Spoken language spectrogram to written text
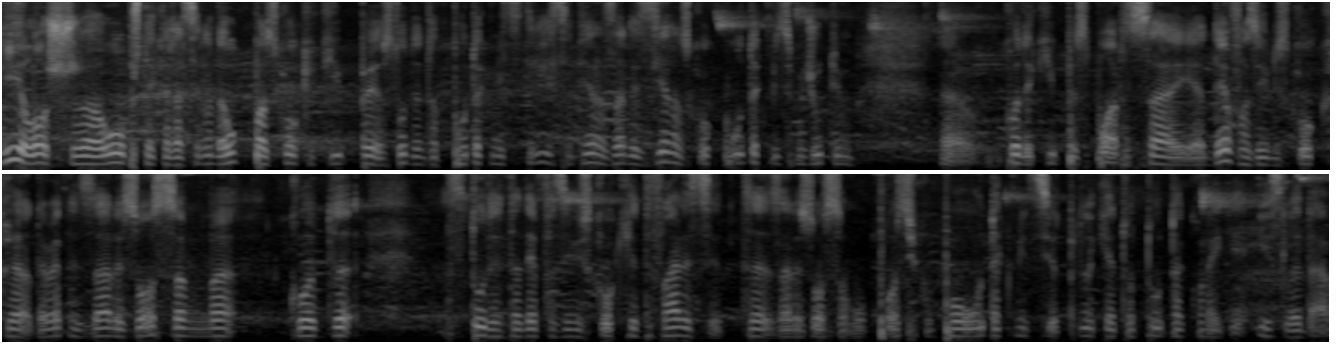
nije loš uopšte kada se gleda ukupan skok ekipe studenta po utakmici 31,1 skok po utakmici, međutim kod ekipe Sparsa je defanzivni skok 19,8, kod studenta defanzivni skok je 20,8 u prosjeku po utakmici, otprilike to tu tako negdje izgleda.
